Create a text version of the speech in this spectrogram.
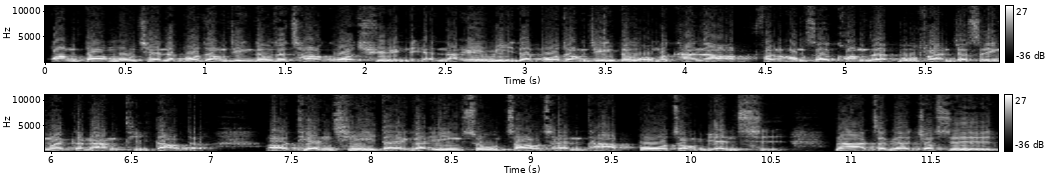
黄豆目前的播种进度是超过去年，那玉米的播种进度我们看到粉红色框这部分，就是因为刚刚提到的呃天气的一个因素造成它播种延迟，那这个就是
